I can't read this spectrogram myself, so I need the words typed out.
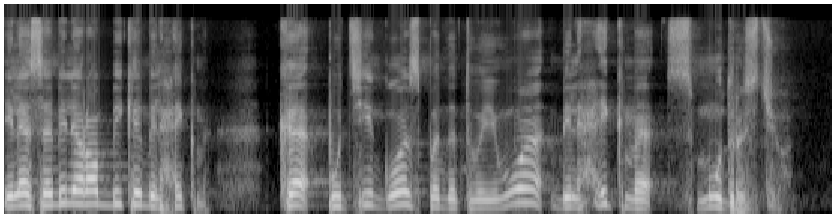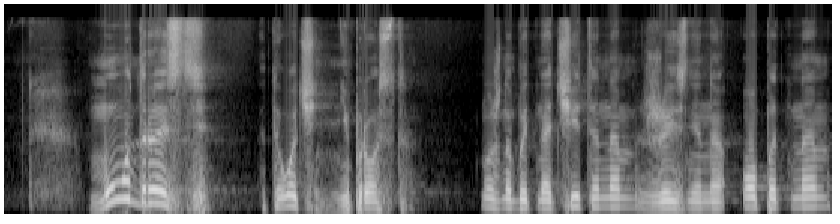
Иля сабили раббика бильхикма. К пути Господа твоего бильхикма с мудростью. Мудрость – это очень непросто. Нужно быть начитанным, жизненно опытным,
